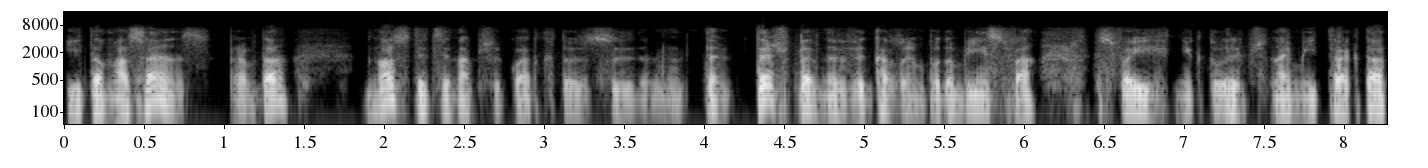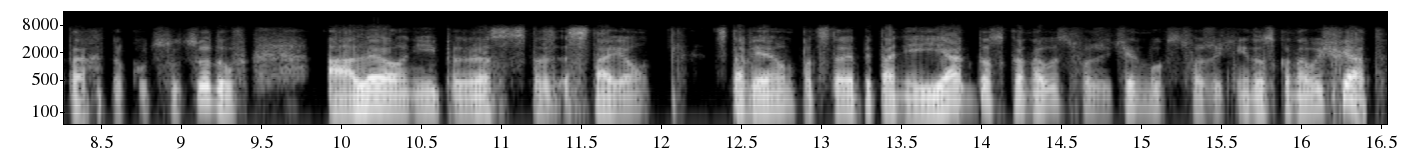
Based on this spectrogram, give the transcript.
I to ma sens, prawda? Gnostycy na przykład, którzy też pewne wykazują podobieństwa w swoich niektórych przynajmniej traktatach do Kutsu Cudów, ale oni teraz stają, stawiają podstawowe pytanie, jak doskonały stworzyciel mógł stworzyć niedoskonały świat?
